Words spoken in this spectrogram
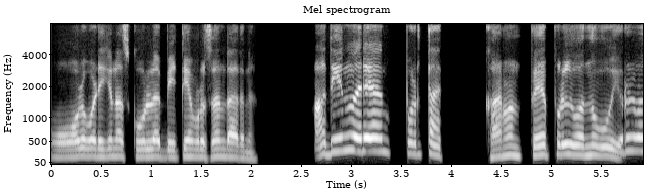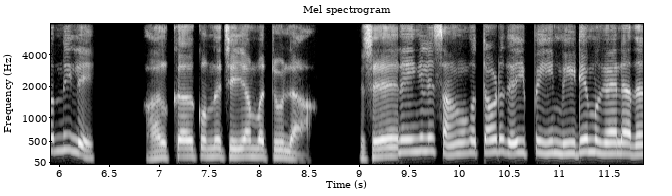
മോൾ പഠിക്കുന്ന സ്കൂളിലെ പി ടി എം പ്രസിഡന്റ് ആയിരുന്നു അതിന്ന് വരെ പുറത്താ കാരണം പേപ്പറിൽ വന്നു പോയി. വന്നില്ലേ? ആൾക്കാർക്കൊന്നും ചെയ്യാൻ പറ്റൂല. പക്ഷേ സമൂഹത്തോട് ഇപ്പൊ ഈ മീഡിയം മുഖേന അത്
